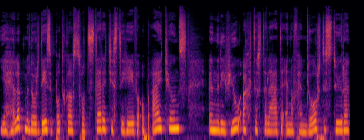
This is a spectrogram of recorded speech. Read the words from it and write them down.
Je helpt me door deze podcast wat sterretjes te geven op iTunes, een review achter te laten en of hem door te sturen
